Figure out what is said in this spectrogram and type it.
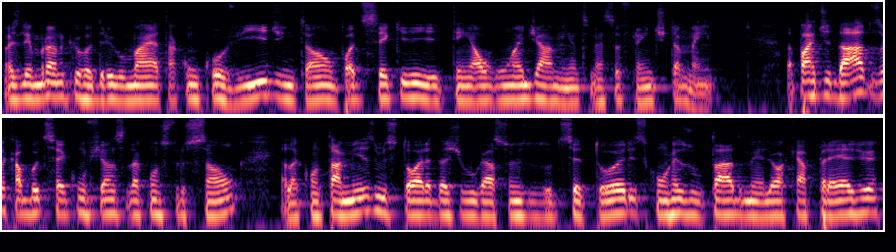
mas lembrando que o Rodrigo Maia está com Covid, então pode ser que tenha algum adiamento nessa frente também. Da parte de dados, acabou de sair confiança da construção, ela conta a mesma história das divulgações dos outros setores, com resultado melhor que a prévia,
